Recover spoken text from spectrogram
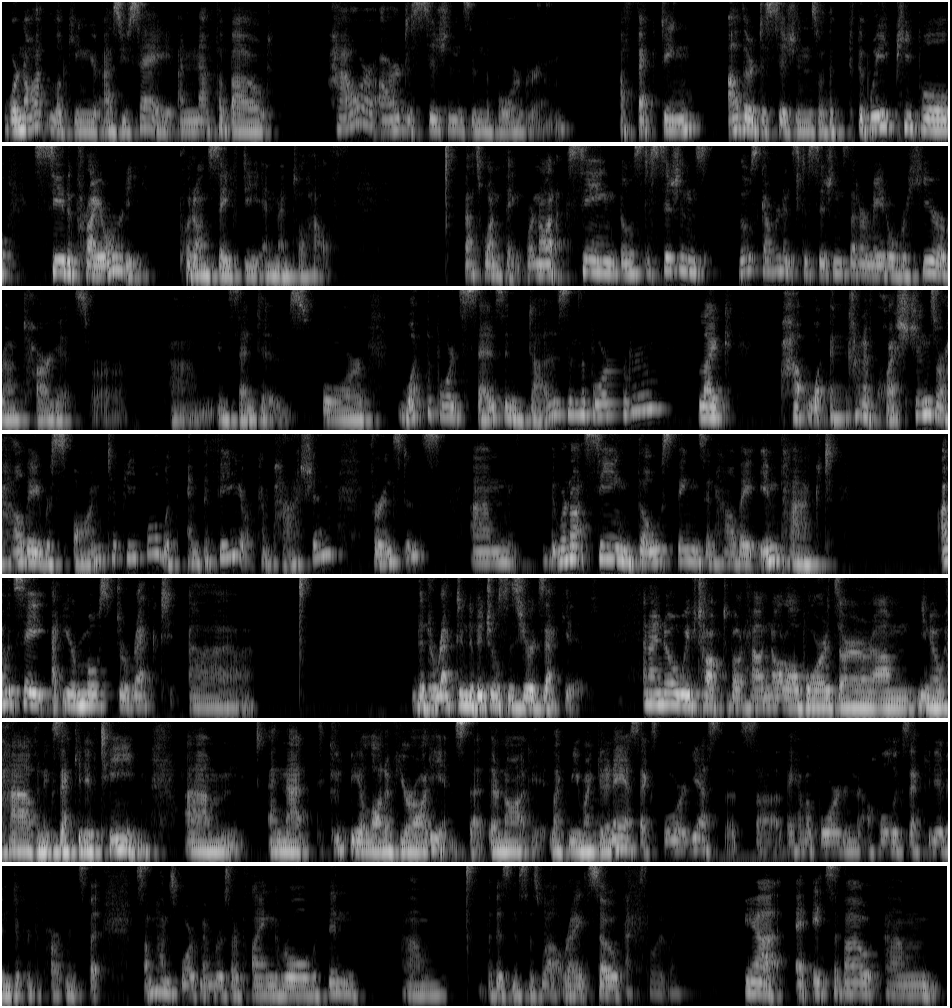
we're not looking, as you say, enough about how are our decisions in the boardroom affecting other decisions or the, the way people see the priority put on safety and mental health that's one thing. We're not seeing those decisions, those governance decisions that are made over here around targets or um, incentives or what the board says and does in the boardroom, like how what kind of questions or how they respond to people with empathy or compassion, for instance. Um, we're not seeing those things and how they impact. I would say at your most direct, uh, the direct individuals is your executive and I know we've talked about how not all boards are, um, you know, have an executive team. Um, and that could be a lot of your audience that they're not like you might get an ASX board. Yes, that's uh, they have a board and a whole executive in different departments, but sometimes board members are playing the role within um, the business as well, right? So absolutely, yeah, it's about um,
